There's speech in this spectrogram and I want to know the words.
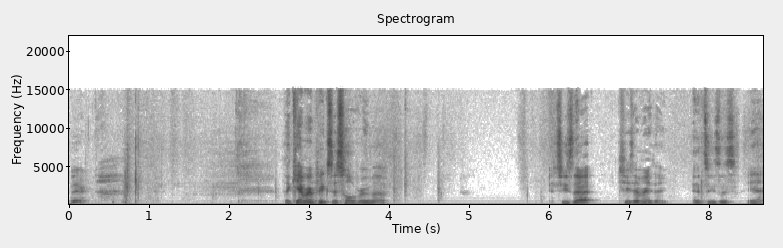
there. The camera picks this whole room up. It sees that. Sees everything. It sees this. Yeah.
